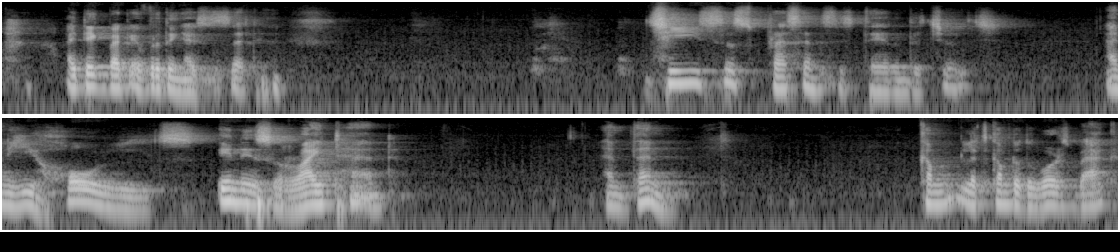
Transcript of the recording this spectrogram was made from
I take back everything I said. Jesus' presence is there in the church and he holds in his right hand. And then, come, let's come to the verse back.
